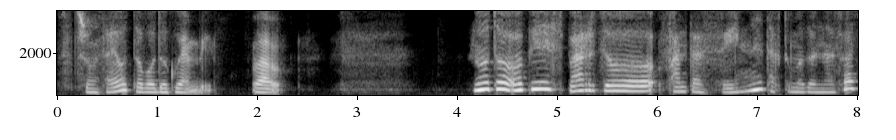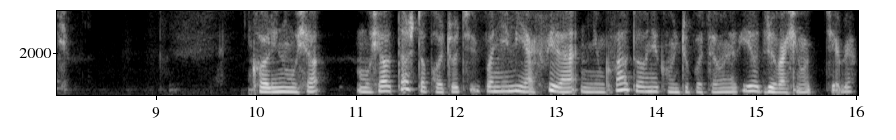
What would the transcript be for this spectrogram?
wstrząsają tobą do głębi. Wow. No to opis bardzo fantazyjny, tak to mogę nazwać. Colin musiał, musiał też to poczuć, bo nie mija chwila, nim gwałtownie kończy pocałunek i odrywa się od ciebie.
